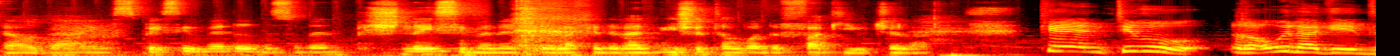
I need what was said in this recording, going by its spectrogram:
וההודעה עם Space Invader מסומנת בשני סימני שאלה כדי להדגיש את ה-what the fuckיות שלה. כן, תראו, ראוי להגיד,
